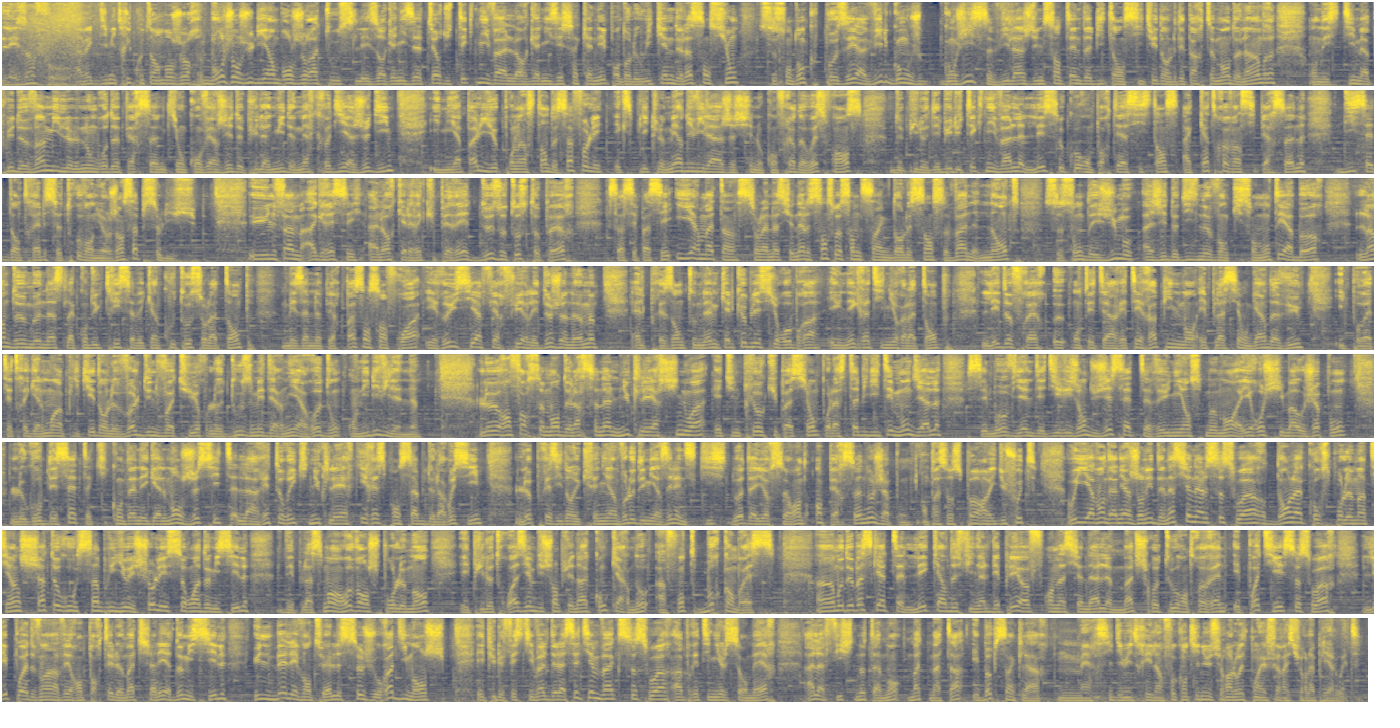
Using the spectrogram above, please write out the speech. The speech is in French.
les infos. Avec Dimitri Coutan, bonjour. Bonjour Julien, bonjour à tous. Les organisateurs du Technival, organisé chaque année pendant le week-end de l'Ascension, se sont donc posés à Ville-Gongis, village d'une centaine d'habitants situé dans le département de l'Indre. On estime à plus de 20 000 le nombre de personnes qui ont convergé depuis la nuit de mercredi à jeudi. Il n'y a pas lieu pour l'instant de s'affoler, explique le maire du village chez nos confrères de West France. Depuis le début du Technival, les secours ont porté assistance à 86 personnes. 17 d'entre elles se trouvent en urgence absolue. Une femme agressée alors qu'elle récupérait deux autostoppeurs. Ça s'est passé hier matin sur la nationale 165 dans le sens Vannes-Nantes. Ce sont des jumeaux âgés de 19 ans qui sont montés à bord. L'un d'eux menace la conductrice avec un couteau sur la tempe, mais elle ne perd pas son sang-froid et réussit à faire fuir les deux jeunes hommes. Elle présente tout de même quelques blessures au bras et une égratignure à la tempe. Les deux frères, eux, ont été arrêtés rapidement et placés en garde à vue. Ils pourraient être également impliqués dans le vol d'une voiture le 12 mai dernier à Redon en Ille-et-Vilaine. Le renforcement de l'arsenal nucléaire chinois est une préoccupation pour la stabilité mondiale. Ces mots viennent des dirigeants du G7 réunis en ce moment à Hiroshima au Japon. Le groupe des sept qui condamne également, je cite, la rhétorique nucléaire irresponsable de la Russie. Le président ukrainien Volodymyr Zelensky doit d'ailleurs se rendre en personne au Japon. On passe au sport avec du foot. Oui, avant-dernière journée de National ce soir, dans la course pour le maintien, Châteauroux, Saint-Brieuc et Cholet seront à domicile. Déplacement en revanche pour Le Mans. Et puis le troisième du championnat, Concarneau, affronte Bourg-en-Bresse. Un mot de basket, les quarts de finale des playoffs en national, match retour entre Rennes et Poitiers ce soir. Les Poids-de-Vin avaient remporté le match aller à domicile. Une belle éventuelle se jouera dimanche. Et puis le festival de la 7 vague ce soir à Bretignolles-sur-Mer. À l'affiche notamment Matmata et Bob Sinclair. Merci Dimitri. L'info continue sur alouette.fr et sur l'appli Alouette.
